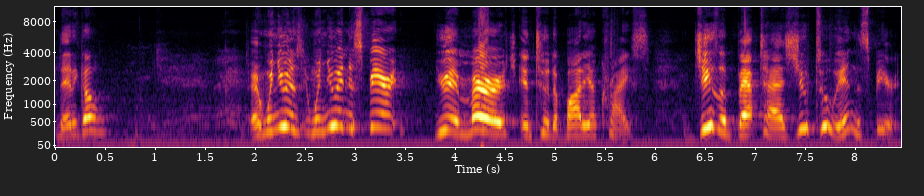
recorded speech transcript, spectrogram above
let it go. And when you when you're in the spirit, you emerge into the body of Christ. Jesus baptized you too in the spirit.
